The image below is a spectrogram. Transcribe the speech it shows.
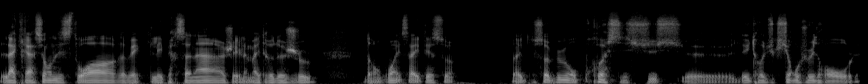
la création de l'histoire avec les personnages et le maître de jeu. Donc, ouais, ça a été ça. Ça a été ça un peu mon processus euh, d'introduction au jeu de rôle.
